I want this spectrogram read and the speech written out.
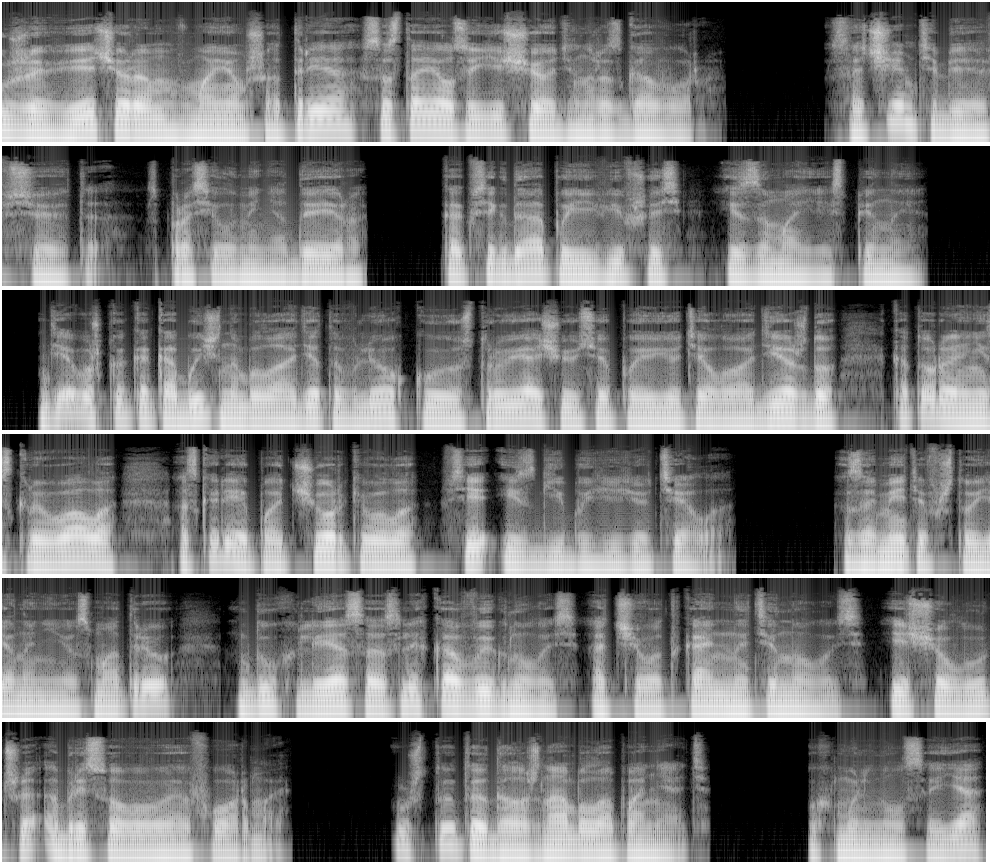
Уже вечером в моем шатре состоялся еще один разговор. «Зачем тебе все это?» — спросила меня Дейра, как всегда появившись из-за моей спины. Девушка, как обычно, была одета в легкую, струящуюся по ее телу одежду, которая не скрывала, а скорее подчеркивала все изгибы ее тела. Заметив, что я на нее смотрю, дух леса слегка выгнулась, отчего ткань натянулась, еще лучше обрисовывая формы. «Уж ты-то должна была понять», — ухмыльнулся я,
